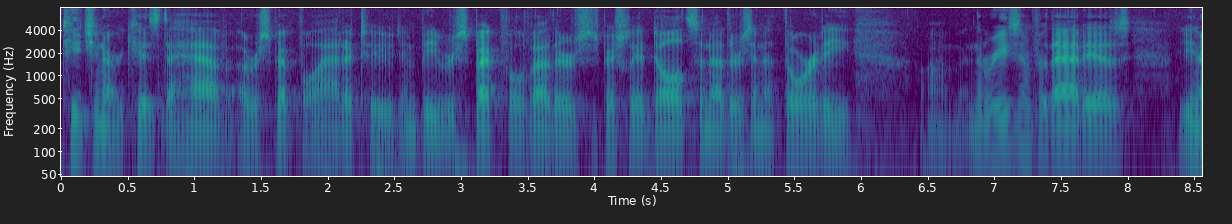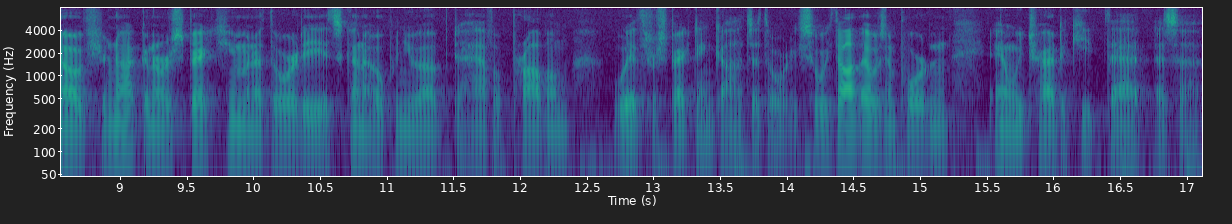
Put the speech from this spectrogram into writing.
teaching our kids to have a respectful attitude and be respectful of others, especially adults and others in authority. Um, and the reason for that is, you know, if you're not going to respect human authority, it's going to open you up to have a problem with respecting God's authority. So we thought that was important, and we tried to keep that as a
